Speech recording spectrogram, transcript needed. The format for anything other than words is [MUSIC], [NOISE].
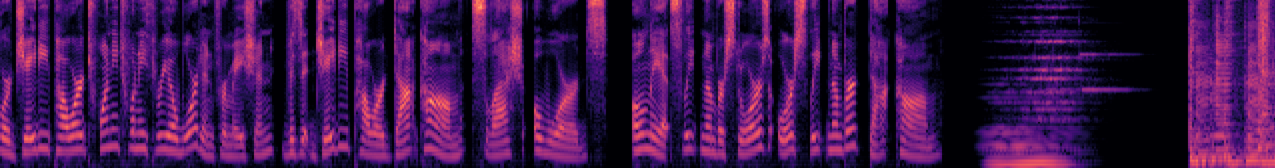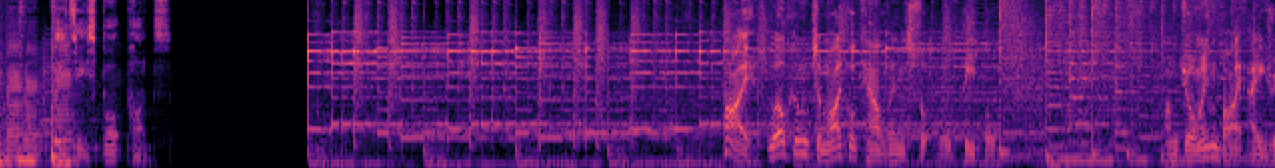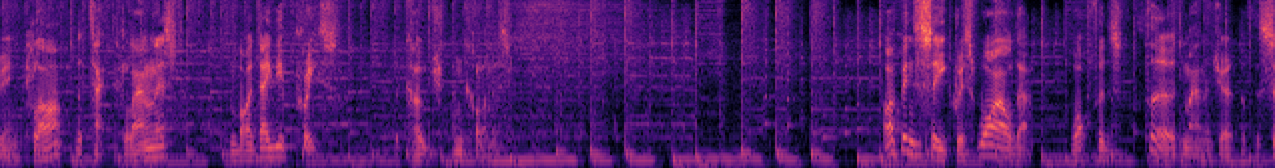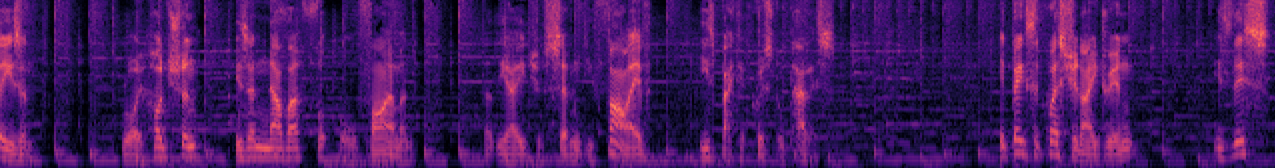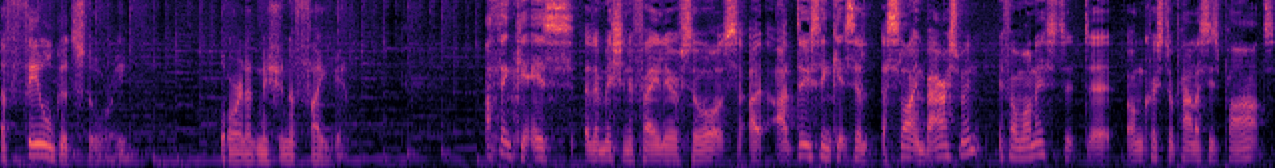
For JD Power 2023 award information, visit jdpower.com/awards. Only at Sleep Number stores or sleepnumber.com. BT Sport Pods. Hi, welcome to Michael Calvin's Football People. I'm joined by Adrian Clarke, the tactical analyst, and by David Preece, the coach and columnist. I've been to see Chris Wilder, Watford's third manager of the season. Roy Hodgson is another football fireman. At the age of 75, he's back at Crystal Palace. It begs the question, Adrian is this a feel good story or an admission of failure? I think it is an admission of failure of sorts. I, I do think it's a, a, slight embarrassment, if I'm honest, uh, on Crystal Palace's part,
